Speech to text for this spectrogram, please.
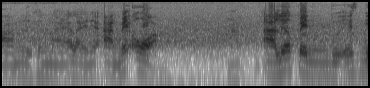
ามหรือเครื่องหมายอะไรเนี่ยอ่านไม่ออกอ่าเลือกเป็น USB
